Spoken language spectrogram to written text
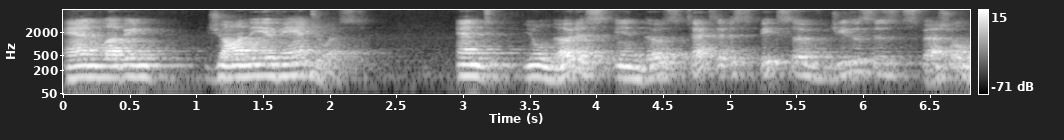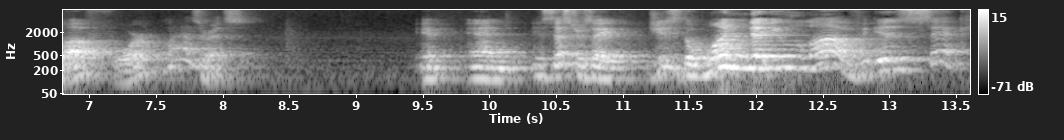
and loving John the evangelist. And you'll notice in those texts it speaks of Jesus' special love for Lazarus. If, and his sisters say, Jesus, the one that you love is sick.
